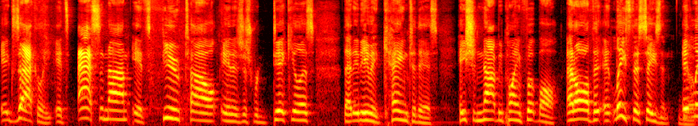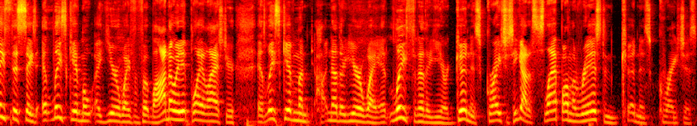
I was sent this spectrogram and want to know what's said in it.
exactly. It's asinine. It's futile. It is just ridiculous that it even came to this. He should not be playing football at all. th- at least this season. At least this season. At least give him a, a year away from football. I know he didn't play last year. At least give him an another year away. At least another year. Goodness gracious, he got a slap on the wrist, and goodness gracious.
